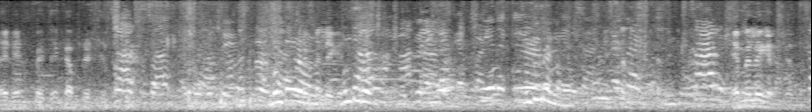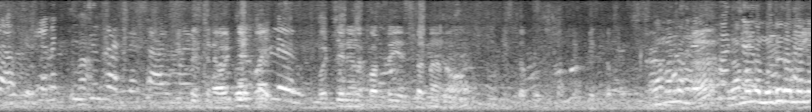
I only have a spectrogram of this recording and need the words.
ఐడెంటిఫై చేసి కంప్లీట్ చేస్తాం ఎమ్మెల్యే గారు వచ్చే వచ్చే నెల కొత్త ఇస్తున్నాను ఇస్తాం ముందు రమ్మన్న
